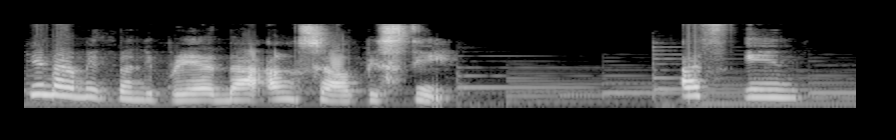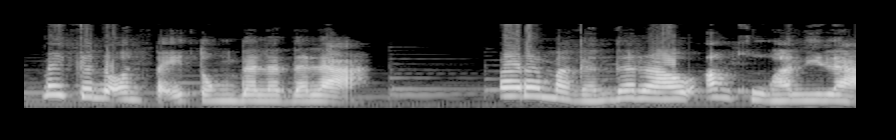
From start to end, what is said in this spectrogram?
Ginamit na ni Prieda ang selfie stick. As in, may ganoon pa itong daladala para maganda raw ang kuha nila.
